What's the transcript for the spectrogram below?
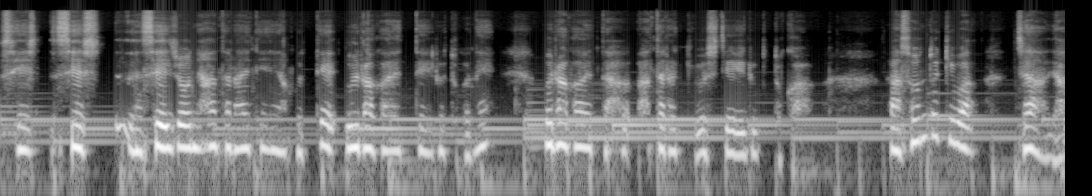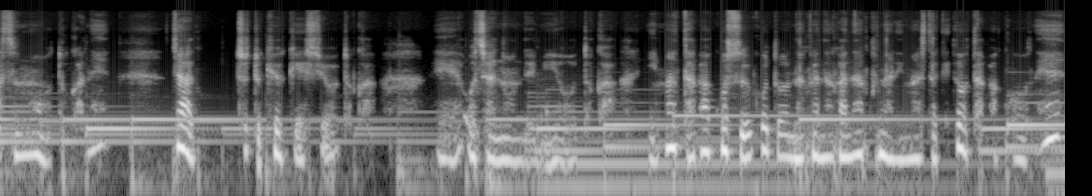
正常に働いていなくて裏返っているとかね裏返った働きをしているとかあその時はじゃあ休もうとかねじゃあちょっと休憩しようとか、えー、お茶飲んでみようとか、今タバコ吸うことはなかなかなくなりましたけど、タバコをね、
